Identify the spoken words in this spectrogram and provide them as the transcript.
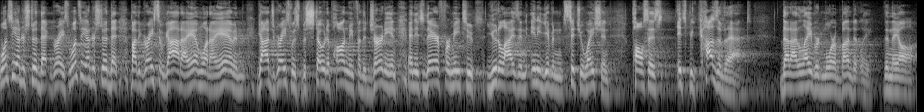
Once he understood that grace, once he understood that by the grace of God I am what I am, and God's grace was bestowed upon me for the journey, and, and it's there for me to utilize in any given situation, Paul says, It's because of that that I labored more abundantly than they all.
